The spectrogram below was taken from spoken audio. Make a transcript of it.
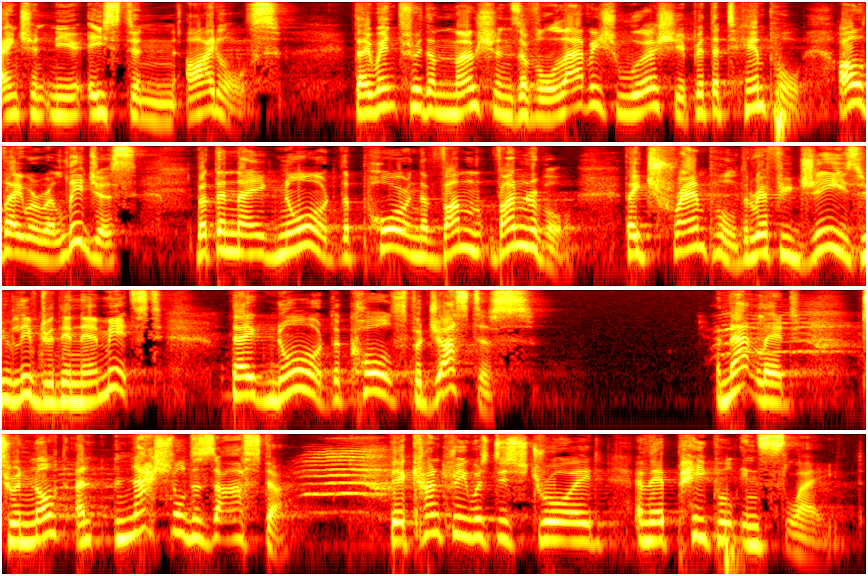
ancient Near Eastern idols. They went through the motions of lavish worship at the temple. Oh, they were religious, but then they ignored the poor and the vulnerable. They trampled the refugees who lived within their midst. They ignored the calls for justice. And that led to a, not, a national disaster. Their country was destroyed and their people enslaved.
